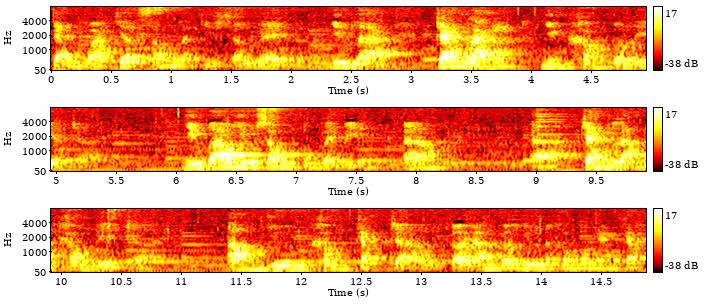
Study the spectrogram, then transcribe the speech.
chẳng qua chết sống là chỉ trở về đó như là trăng lặng nhưng không có lìa trời. Như bao nhiêu sông cũng về biển phải không? À, trăng lặng không lìa trời âm dương không cách trở. Cõi âm cõi dương nó không có ngăn cách.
